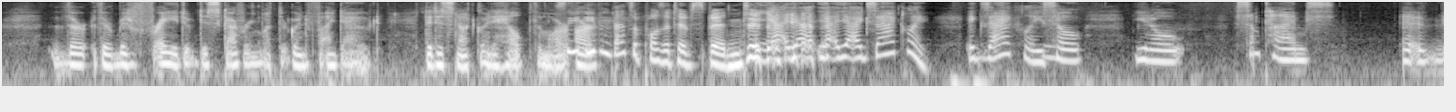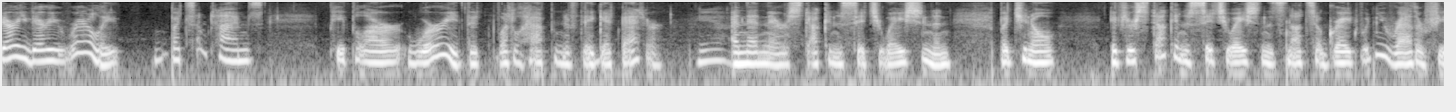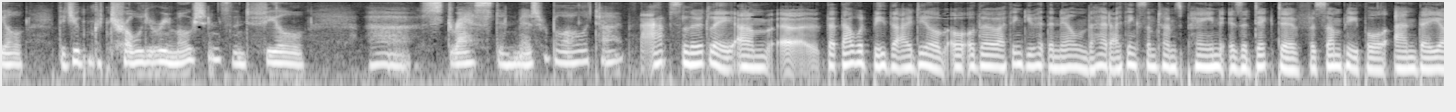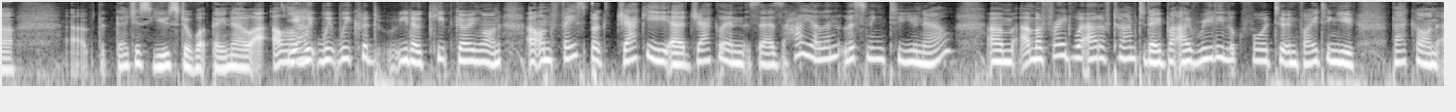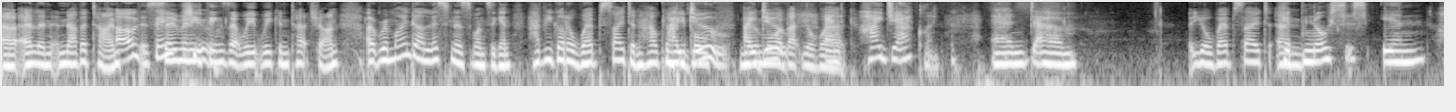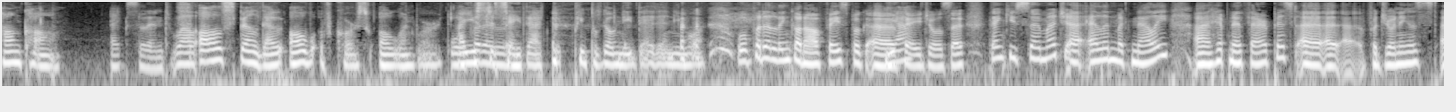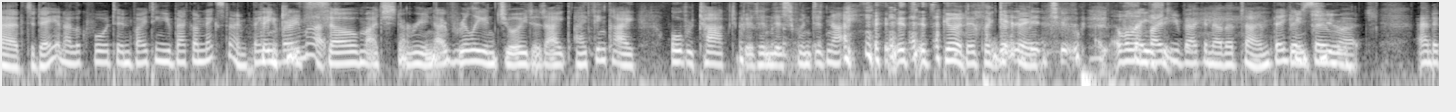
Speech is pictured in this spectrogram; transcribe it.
they're they're a bit afraid of discovering what they're going to find out. That it's not going to help them or, See, or even that's a positive spin too. yeah, yeah, yeah, yeah, exactly. Exactly. So, you know, sometimes, uh, very, very rarely, but sometimes people are worried that what'll happen if they get better. Yeah. And then they're stuck in a situation. And, but, you know, if you're stuck in a situation that's not so great, wouldn't you rather feel that you can control your emotions than to feel uh, stressed and miserable all the time? Absolutely. Um, uh, that that would be the ideal. Although I think you hit the nail on the head. I think sometimes pain is addictive for some people, and they are. Uh, th- they're just used to what they know. Uh, Oh, Yeah. we, we, we could, you know, keep going on. Uh, on Facebook, Jackie, uh, Jacqueline says, Hi, Ellen, listening to you now. Um, I'm afraid we're out of time today, but I really look forward to inviting you back on, uh, Ellen, another time. Oh, There's so many you. things that we, we can touch on. Uh, remind our listeners once again, have you got a website and how can I people do. know I do. more about your And work? hi, Jacqueline. And um, your website and hypnosis in Hong Kong. Excellent. Well, all spelled out. All, of course, all one word. We'll I used a to say that, but people don't need that anymore. we'll put a link on our Facebook uh, Yeah. page also. Thank you so much, uh, Ellen McNally, uh, hypnotherapist, uh, uh, uh, for joining us uh, today, and I look forward to inviting you back on next time. Thank, you very much. so much, Noreen. I've really enjoyed it. I, I think I overtalked a bit in this one, didn't I? it's it's good. It's a good a thing. too We'll invite you back another time. Thank, you so you. much. And a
